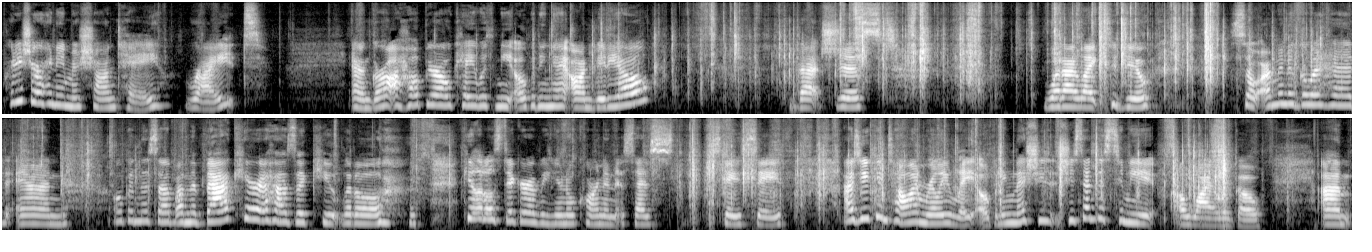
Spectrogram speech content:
pretty sure her name is Shantae, right? And girl, I hope you're okay with me opening it on video. That's just what I like to do. So I'm going to go ahead and open this up. On the back here, it has a cute little, cute little sticker of a unicorn and it says, stay safe. As you can tell, I'm really late opening this. She, she sent this to me a while ago. Um,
